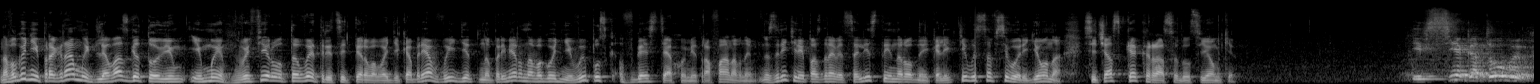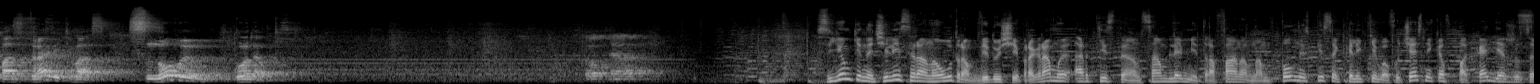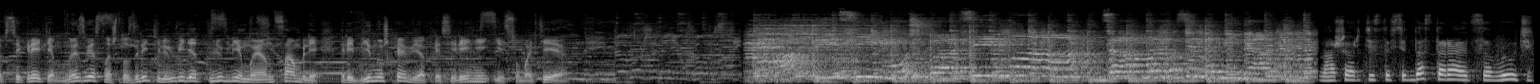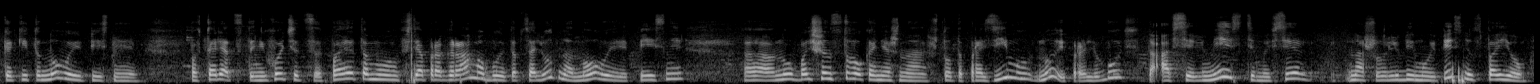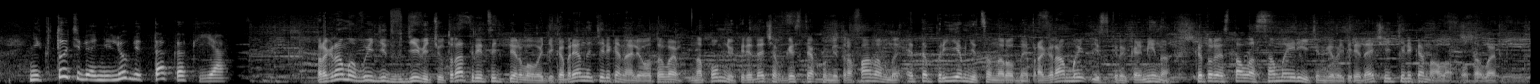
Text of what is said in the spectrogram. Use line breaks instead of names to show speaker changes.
Новогодние программы для вас готовим и мы. В эфир ТВ 31 декабря выйдет, например, новогодний выпуск «В гостях у Митрофановны». Зрители поздравят солисты и народные коллективы со всего региона. Сейчас как раз идут съемки.
И все готовы поздравить вас с Новым годом!
Съемки начались рано утром. Ведущие программы – артисты ансамбля Митрофановна. Полный список коллективов-участников пока держится в секрете. Но известно, что зрители увидят любимые ансамбли – «Рябинушка», «Ветка сирени» и «Субатея».
Наши артисты всегда стараются выучить какие-то новые песни. Повторяться-то не хочется. Поэтому вся программа будет абсолютно новые песни. Э, Ну, большинство, конечно, что-то про зиму, ну и про любовь. А все вместе мы все нашу любимую песню споем. «Никто тебя не любит так, как я».
Программа выйдет в 9 утра 31 декабря на телеканале ОТВ. Напомню, передача «В гостях у Митрофановны» – это преемница народной программы «Искры камина», которая стала самой рейтинговой передачей телеканала ОТВ.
